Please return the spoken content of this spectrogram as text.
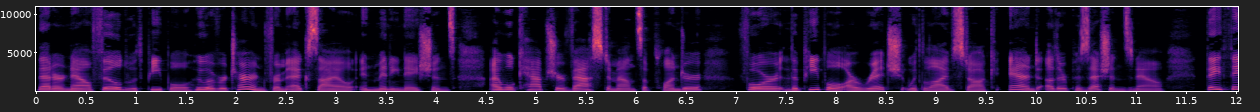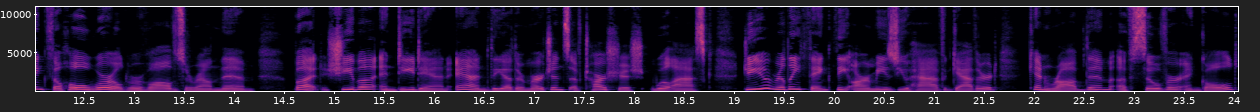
that are now filled with people who have returned from exile in many nations. I will capture vast amounts of plunder for the people are rich with livestock and other possessions now. They think the whole world revolves around them. But Sheba and Dedan and the other merchants of Tarshish will ask, Do you really think the armies you have gathered can rob them of silver and gold?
